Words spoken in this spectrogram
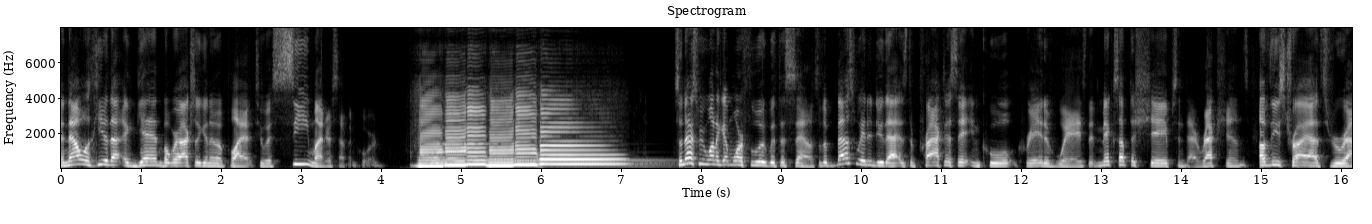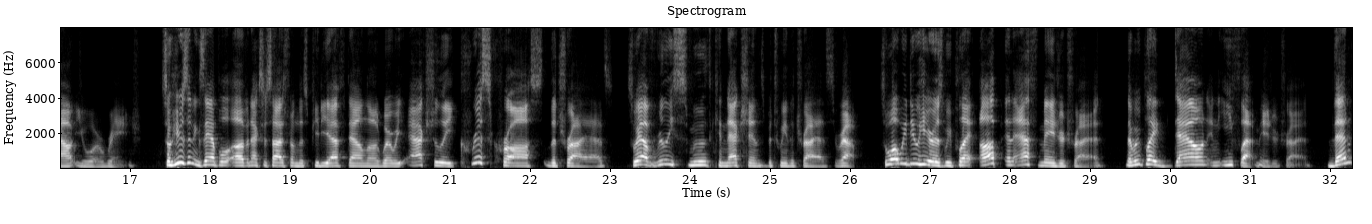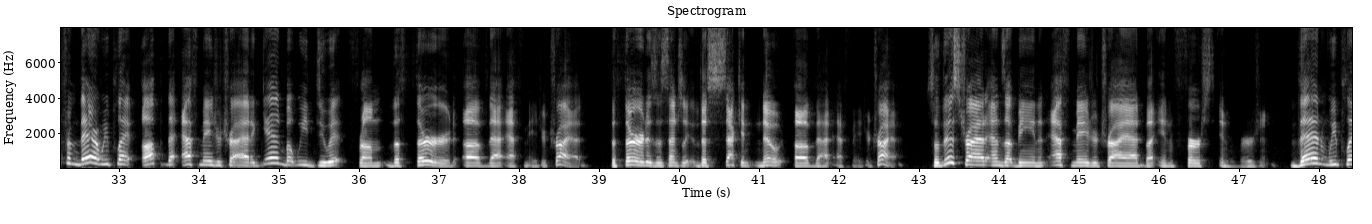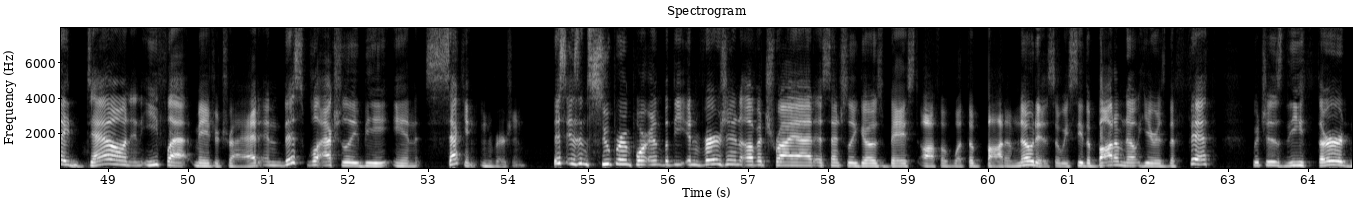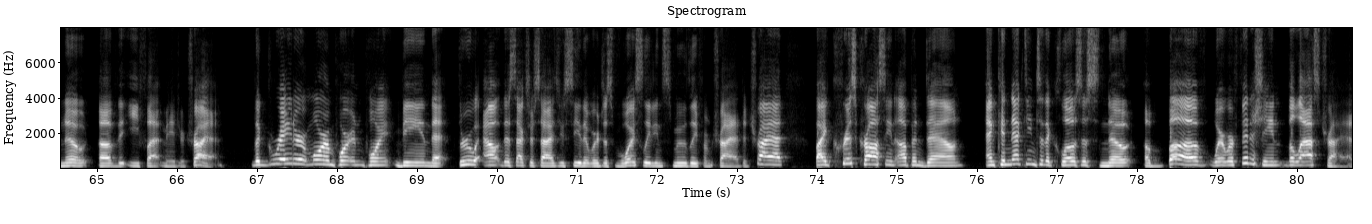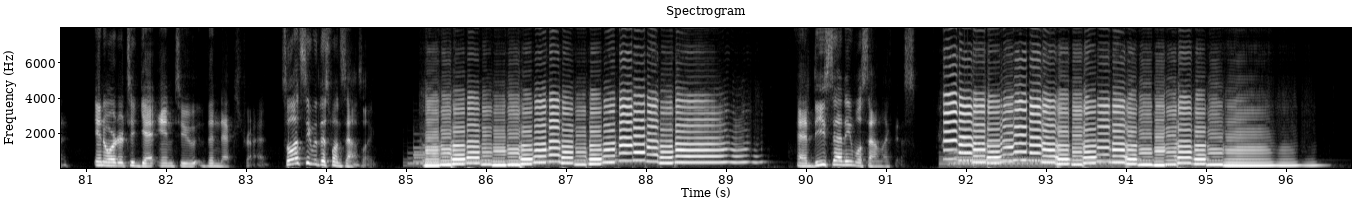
And now we'll hear that again, but we're actually going to apply it to a C minor 7 chord. So next we want to get more fluid with the sound. So the best way to do that is to practice it in cool, creative ways that mix up the shapes and directions of these triads throughout your range. So here's an example of an exercise from this PDF download where we actually crisscross the triads. So we have really smooth connections between the triads throughout. So what we do here is we play up an F major triad, then we play down an E flat major triad. Then from there, we play up the F major triad again, but we do it from the third of that F major triad. The third is essentially the second note of that F major triad. So this triad ends up being an F major triad, but in first inversion. Then we play down an E flat major triad, and this will actually be in second inversion. This isn't super important, but the inversion of a triad essentially goes based off of what the bottom note is. So we see the bottom note here is the fifth, which is the third note of the E flat major triad. The greater, more important point being that throughout this exercise, you see that we're just voice leading smoothly from triad to triad by crisscrossing up and down and connecting to the closest note above where we're finishing the last triad in order to get into the next triad. So let's see what this one sounds like. And descending will sound like this.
